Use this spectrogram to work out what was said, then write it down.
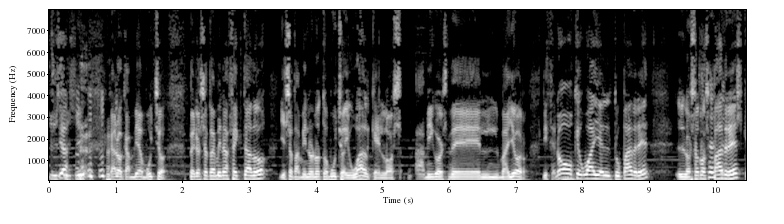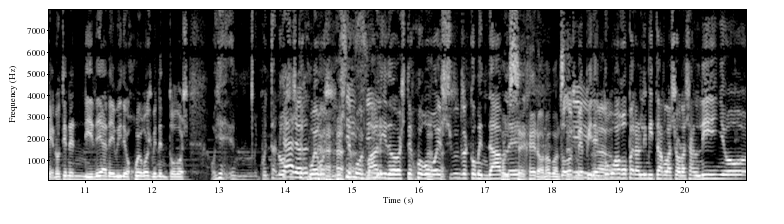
Sí, sí, sí. Claro, cambia mucho. Pero eso también ha afectado, y eso también lo noto mucho, igual que los amigos del mayor dicen, oh, qué guay el tu padre. Los otros padres, que no tienen ni idea de videojuegos, vienen todos, oye, em, cuéntanos, Claro. este juego, este Sí, juego es válido, este juego es recomendable. Consejero, ¿no? Consejero. Todos me piden, claro. ¿cómo hago para limitar las horas al niño?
